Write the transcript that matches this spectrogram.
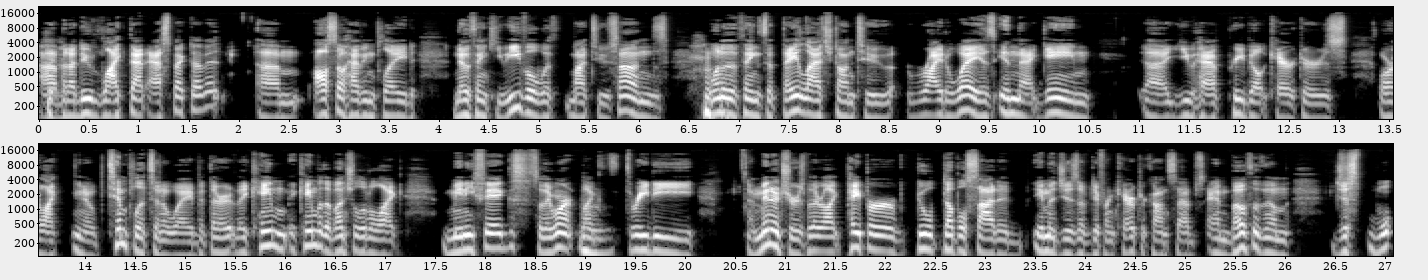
Uh, yeah. But I do like that aspect of it. Um, also, having played No Thank You Evil with my two sons, one of the things that they latched onto right away is in that game, uh, you have pre-built characters or like you know templates in a way, but they they came it came with a bunch of little like minifigs, so they weren't like mm. 3D uh, miniatures, but they were like paper dual double sided images of different character concepts, and both of them just w-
